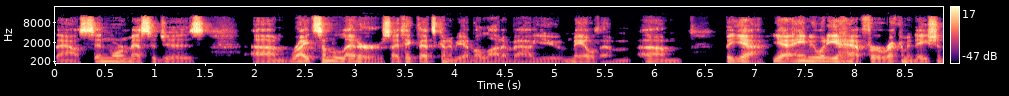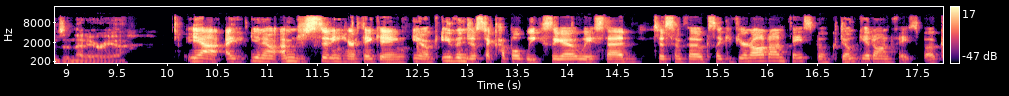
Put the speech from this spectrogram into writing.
now, send more messages, um, write some letters. I think that's going to be of a lot of value, mail them. Um, but yeah, yeah, Amy, what do you have for recommendations in that area? Yeah, I you know, I'm just sitting here thinking, you know, even just a couple weeks ago we said to some folks like if you're not on Facebook, don't get on Facebook.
